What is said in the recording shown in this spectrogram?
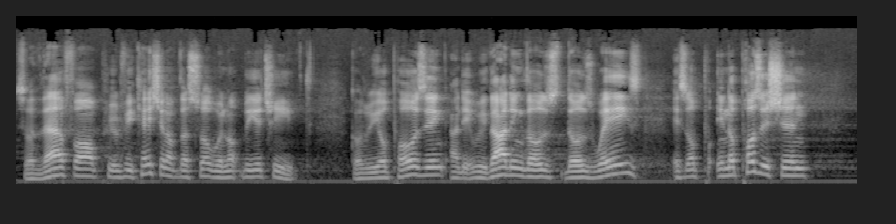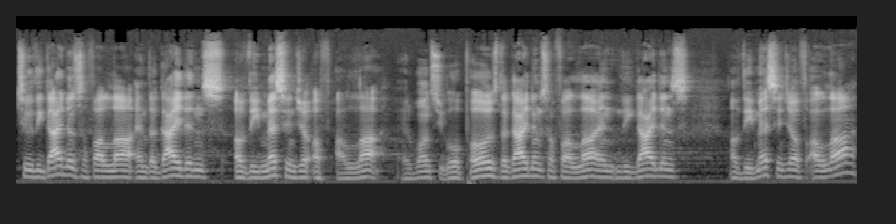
So therefore, purification of the soul will not be achieved because we are opposing and regarding those those ways is op- in opposition to the guidance of Allah and the guidance of the Messenger of Allah. And once you oppose the guidance of Allah and the guidance of the Messenger of Allah,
